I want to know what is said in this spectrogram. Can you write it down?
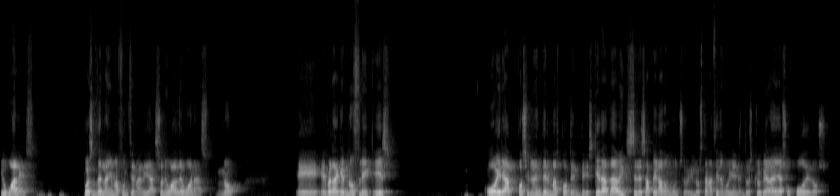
iguales? ¿Puedes hacer la misma funcionalidad? ¿Son igual de buenas? No. Es verdad que Snowflake es o era posiblemente el más potente. Es que Databricks se les ha pegado mucho y lo están haciendo muy bien. Entonces creo que ahora ya es un juego de dos.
